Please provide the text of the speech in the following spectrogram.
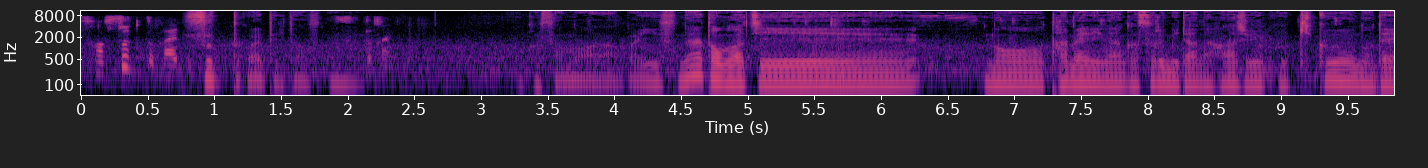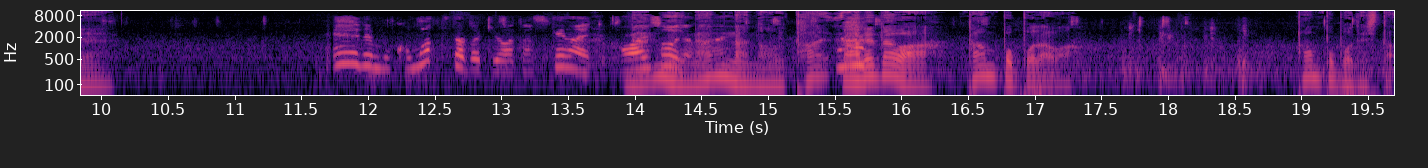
そう、スッと帰ってきスッと帰ってきたんですね。た。スッと帰ってお母様はなんかいいですね。友達のためになんかするみたいな話をよく聞くので。えー、でも困ってた時は助けないとかわいそうじゃない？何なの？たあれだわ。タンポポだわタンポポでした。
